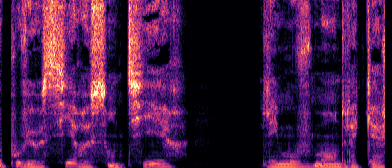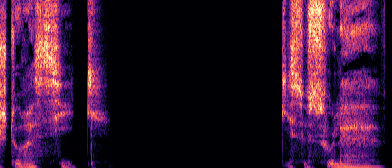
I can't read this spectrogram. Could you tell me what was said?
Vous pouvez aussi ressentir les mouvements de la cage thoracique qui se soulève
